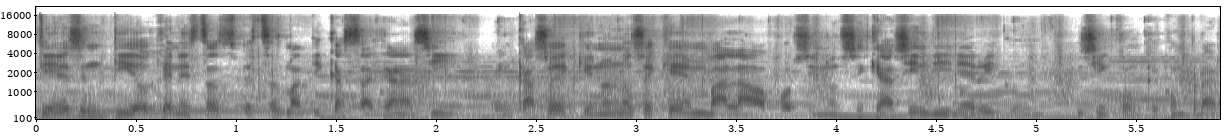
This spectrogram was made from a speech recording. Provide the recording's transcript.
tiene sentido que en estas, estas maticas salgan así. En caso de que uno no se quede embalado por si no se queda sin dinero y, y sin con qué comprar.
